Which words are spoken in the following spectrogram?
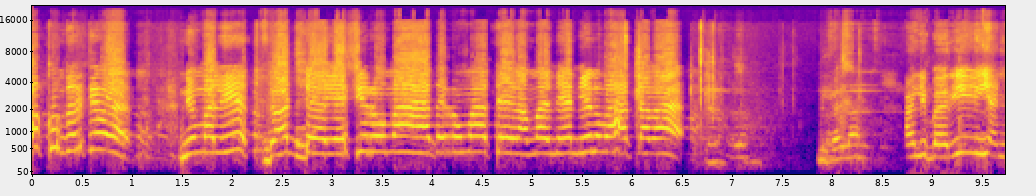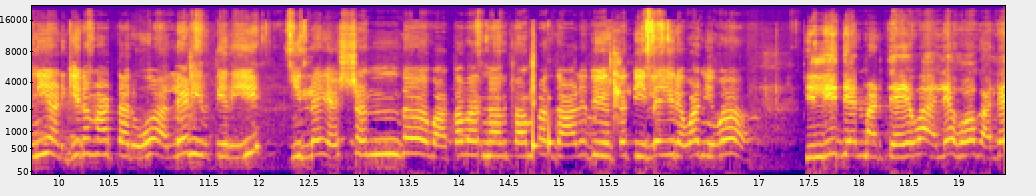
ನಾವ್ ಕುಂದಿರ್ತೀವ. ನಿಮ್ಮಲ್ಲಿ ದೊಡ್ಡ ಎಸಿ ರೂಮ ಅದ ರೂಮ ಅಂತೇಳಿ ನಮ್ಮಲ್ಲಿ ನಿಲ್ವ ಹಾಕ್ತಾವ ಅಲ್ಲಿ ಬರೀ ಎಣ್ಣಿ ಅಡ್ಗಿನ ಮಾಡ್ತಾರು. ಅಲ್ಲೇ ನಿರ್ತೀರಿ ಇಲ್ಲೇ ಎಷ್ಟ್ ಚಂದ ವಾತಾವರಣ ತಂಪ ಗಾಳಿದು ಇರ್ತೈತಿ. ಇಲ್ಲೇ ಇರವ ನೀವ? ಇಲ್ಲಿದ್ ಏನ್ ಮಾಡ್ತೇವ ಅಲ್ಲೇ ಹೋಗ್, ಅಲ್ಲೇ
